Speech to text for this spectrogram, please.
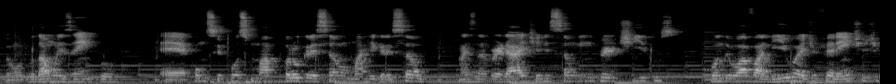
Então eu vou dar um exemplo, é como se fosse uma progressão, uma regressão, mas na verdade eles são invertidos. Quando eu avalio é diferente de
